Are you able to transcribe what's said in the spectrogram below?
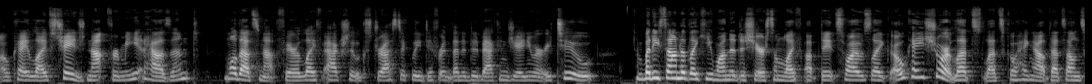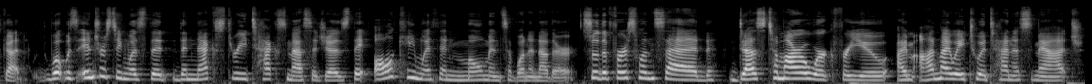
okay, life's changed. Not for me, it hasn't. Well, that's not fair. Life actually looks drastically different than it did back in January, too. But he sounded like he wanted to share some life updates, so I was like, "Okay, sure. Let's let's go hang out. That sounds good." What was interesting was that the next 3 text messages, they all came within moments of one another. So the first one said, "Does tomorrow work for you? I'm on my way to a tennis match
